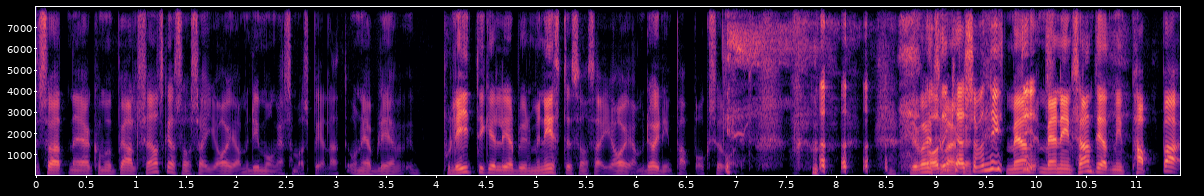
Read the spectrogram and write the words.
Så att när jag kom upp i allsvenskan så sa jag ja, ja, men det är många som har spelat. Och när jag blev politiker eller erbjuden minister så sa ja, ja, men det har ju din pappa också varit. det var inte ja, det kanske var nyttigt. Men, men intressant är att min pappa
